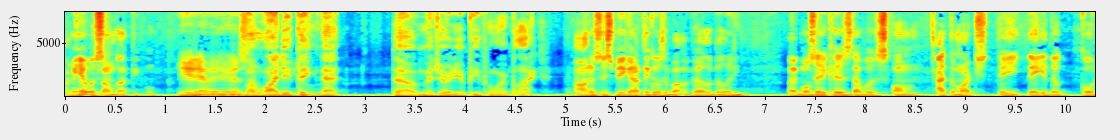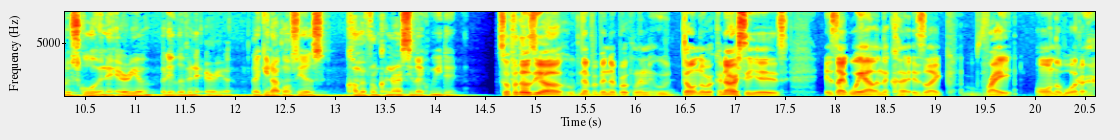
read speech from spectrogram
I mean, it was some black people. Yeah, there, there is. But why do you think that the majority of people weren't black? Honestly speaking, I think it was about availability. Like most of the kids that was um at the march, they they either go to school in the area or they live in the area. Like you're not gonna see us coming from Canarsie like we did. So for those of y'all who've never been to Brooklyn, who don't know where Canarsie is, it's like way out in the cut. Is like right on the water.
